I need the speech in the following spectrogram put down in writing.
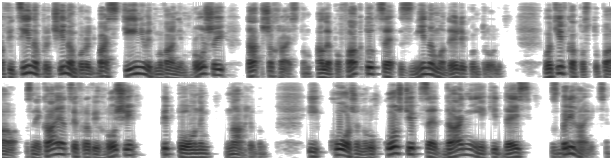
Офіційна причина боротьба з тінню, відмиванням грошей та шахрайством, але по факту це зміна моделі контролю. Готівка поступала, зникає, цифрові гроші під повним наглядом. І кожен рух коштів це дані, які десь зберігаються.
